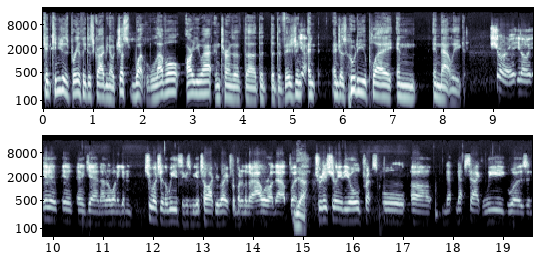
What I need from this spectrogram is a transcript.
Can can you just briefly describe, you know, just what level are you at in terms of the the, the division Yeah. and and just who do you play in in that league? Sure. You know, and, and, and again, I don't want to get in too much in the weeds because we could talk, you're right, for about another hour on that. But Yeah. traditionally, the old prep school uh, NEPSAC league was an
